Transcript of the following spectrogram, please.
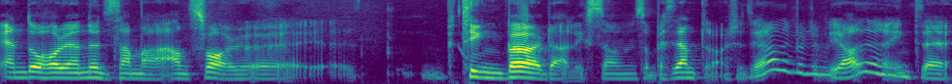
ändå har du ändå inte samma ansvar. Eh, tyngdbörda liksom som presidenten har. Så jag hade, jag hade inte.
